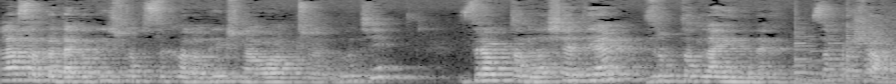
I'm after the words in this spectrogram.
Klasa pedagogiczno-psychologiczna łączy ludzi. Zrób to dla siebie, zrób to dla innych. Zapraszamy.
